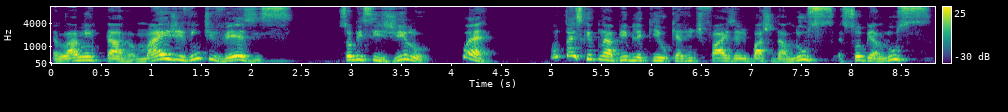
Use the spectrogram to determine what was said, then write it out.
É lamentável. Mais de 20 vezes sob sigilo. Ué, não está escrito na Bíblia que o que a gente faz é debaixo da luz, é sob a luz?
